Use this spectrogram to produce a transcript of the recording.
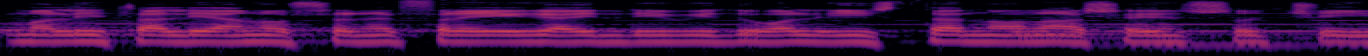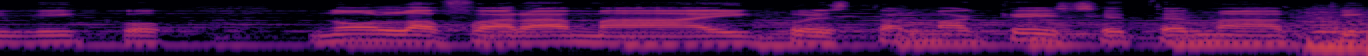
Ma l'italiano se ne frega, individualista, non ha senso civico, non la farà mai questa, ma che siete matti?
